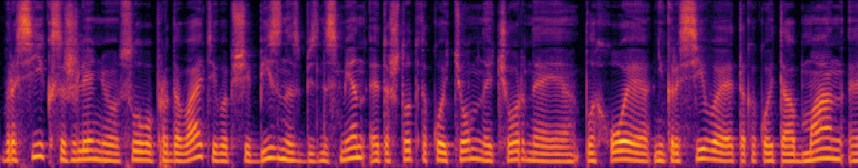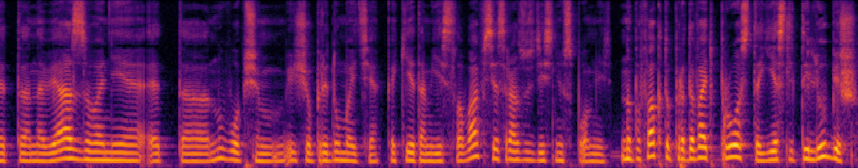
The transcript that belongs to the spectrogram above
В России, к сожалению, слово продавать и вообще бизнес, бизнесмен это что-то такое темное, черное, плохое, некрасивое, это какой-то обман, это навязывание, это, ну, в общем, еще придумайте, какие там есть слова, все сразу здесь не вспомнить. Но по факту продавать просто, если ты любишь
